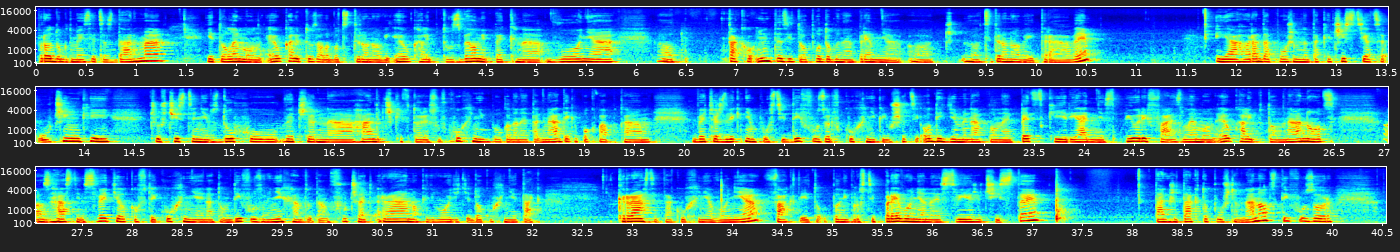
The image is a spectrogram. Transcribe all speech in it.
produkt mesiaca zdarma. Je to lemon eukalyptus alebo citronový eukalyptus, veľmi pekná vôňa, e, takou intenzitou podobná pre mňa e, e, citronovej tráve. Ja ho rada použijem na také čistiace účinky, či už čistenie vzduchu, večer na handričky, ktoré sú v kuchyni pokladané tak nádych po kvapkám. Večer zvyknem pustiť difúzor v kuchyni, keď už všetci odídeme na plné pecky, riadne z Purify s lemon eukalyptom na noc zhasnem svetelko v tej kuchyni aj na tom difúzore, nechám to tam fučať. Ráno, keď vôjdete do kuchyne, tak krásne tá kuchyňa vonia. Fakt, je to úplne proste prevoňané, svieže, čisté. Takže takto púšťam na noc difúzor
